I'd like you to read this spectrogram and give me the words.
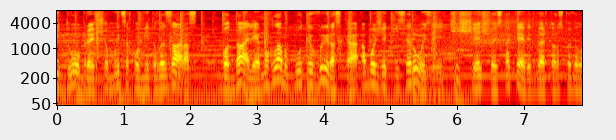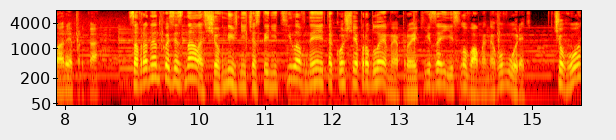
і добре, що ми це помітили зараз. Бо далі могла б бути виразка або ж якісь ерозії, чи ще щось таке, відверто розповіла реперка. Савраненко зізналась, що в нижній частині тіла в неї також є проблеми, про які за її словами не говорять. Чого?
